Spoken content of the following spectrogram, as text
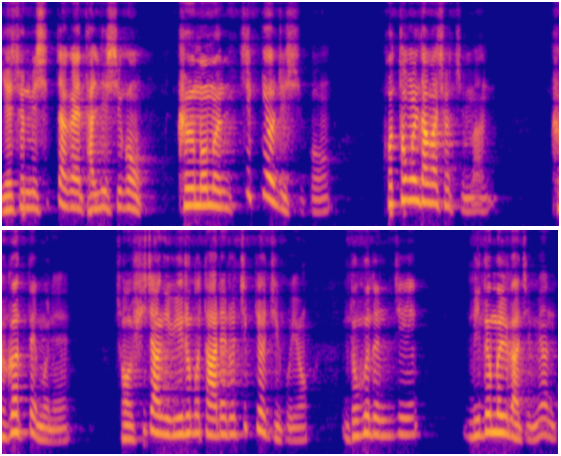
예수님이 십자가에 달리시고 그 몸은 찢겨지시고 고통을 당하셨지만 그것 때문에 저 휘장이 위로부터 아래로 찢겨지고요. 누구든지 믿음을 가지면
